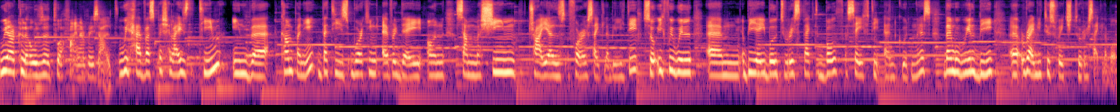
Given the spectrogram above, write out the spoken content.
we are close to a final result. We have a specialized team in the company that is working every day on some machine trials for recyclability. So if we will um, be able to respect both safety and goodness, then we will be uh, ready to switch to recyclable.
